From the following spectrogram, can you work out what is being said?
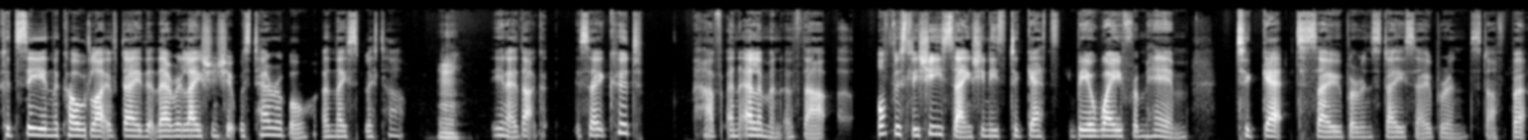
could see in the cold light of day that their relationship was terrible and they split up. Mm. You know, that, so it could have an element of that. Obviously, she's saying she needs to get, be away from him to get sober and stay sober and stuff. But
